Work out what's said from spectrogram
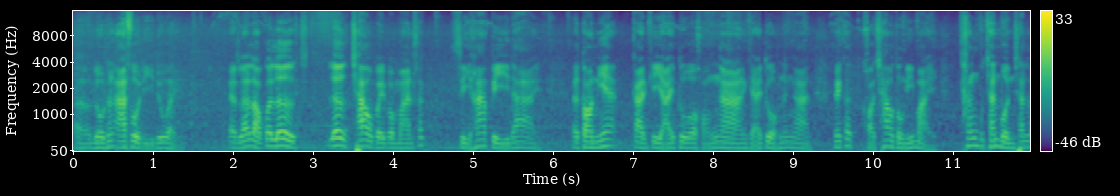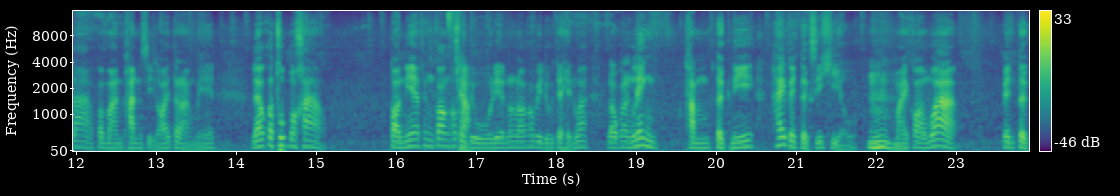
เอ่อรวมทั้ง Art 4D ด้วย แล้วเราก็เลิกเลิกเช่าไปประมาณสัก 4-5 ปีได้ แต่ตอนเนี้ย การขยายตัวของงานขยายตัวพนักงานเมก็ขอเช่าตรงนี้ใหม่ ทั้งชั้นบนชั้นล่างประมาณ 1,400 ตารางเมตร แล้วก็ทุบหม้อข้าว ตอนเนี้ยทั้งกล้องเข้าคไปรับดูเรียนน้องๆเข้าไปดูจะเห็นว่าเรากำลังเร่งทำตึกนี้ให้เป็นตึกสีเขียวอืมหมายความว่าเป็นตึก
